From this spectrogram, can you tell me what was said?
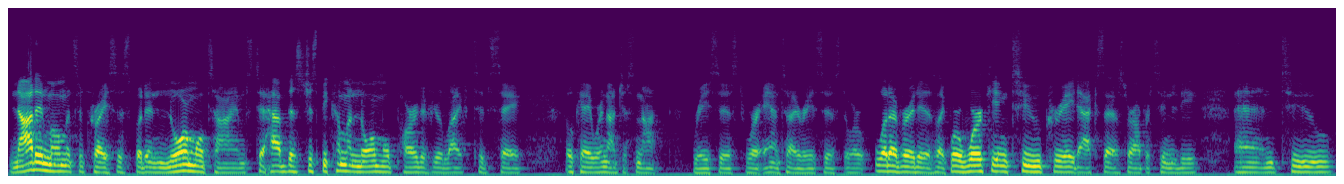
not in moments of crisis, but in normal times to have this just become a normal part of your life to say, okay, we're not just not racist, we're anti racist, or whatever it is. Like we're working to create access or opportunity and to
